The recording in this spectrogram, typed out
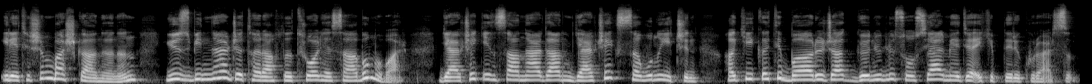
İletişim Başkanlığı'nın yüz binlerce taraflı troll hesabı mı var? Gerçek insanlardan gerçek savunu için hakikati bağıracak gönüllü sosyal medya ekipleri kurarsın.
